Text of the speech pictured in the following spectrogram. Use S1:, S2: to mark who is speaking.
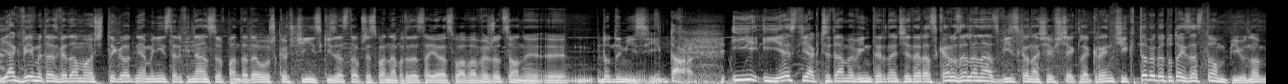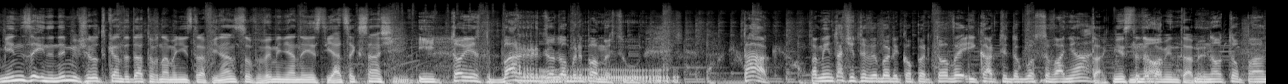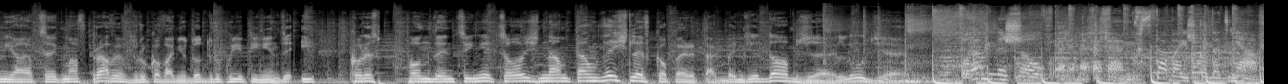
S1: Jak wiemy, to jest wiadomość tygodnia. Minister finansów, pan Tadeusz Kościński, został przez pana prezesa Jarosława wyrzucony y, do dymisji.
S2: Tak.
S1: I i jest, jak czytamy w internecie teraz, karuzela nazwisk, ona się wściekle kręci. Kto by go tutaj zastąpił? No, między innymi wśród kandydatów na ministra finansów wymieniany jest Jacek Sasin.
S2: I to jest bardzo dobry pomysł. Tak. Pamiętacie te wybory kopertowe i karty do głosowania?
S1: Tak, niestety
S2: no,
S1: pamiętamy.
S2: No to pan Jacek ma wprawę w drukowaniu, dodrukuje pieniędzy i korespondencyjnie coś nam tam wyśle w kopertach. Będzie dobrze, ludzie.
S3: Poranny show w RMF FM. Wstawaj, szkoda dnia.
